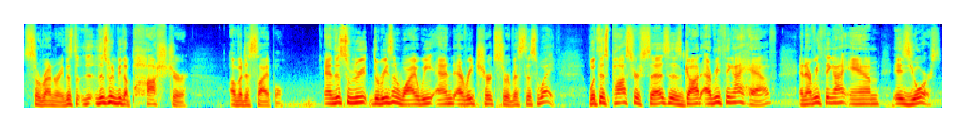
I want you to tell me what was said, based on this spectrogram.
surrendering. This, this would be the posture of a disciple. And this is the reason why we end every church service this way. What this posture says is God, everything I have and everything I am is yours.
